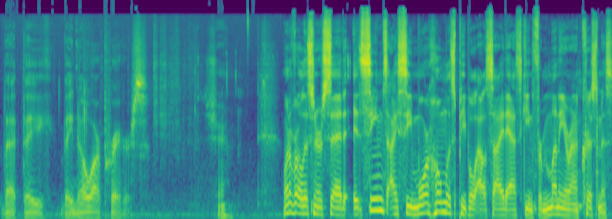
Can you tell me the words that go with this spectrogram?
that they they know our prayers. Sure. One of our listeners said, It seems I see more homeless people outside asking for money around Christmas.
